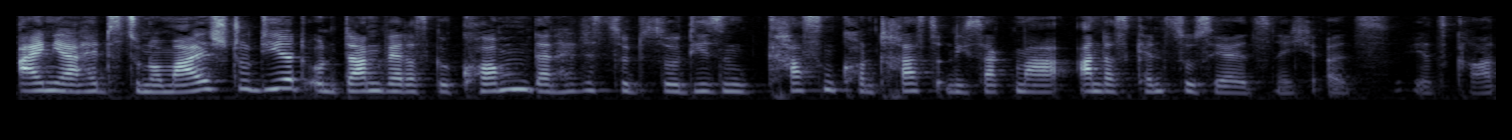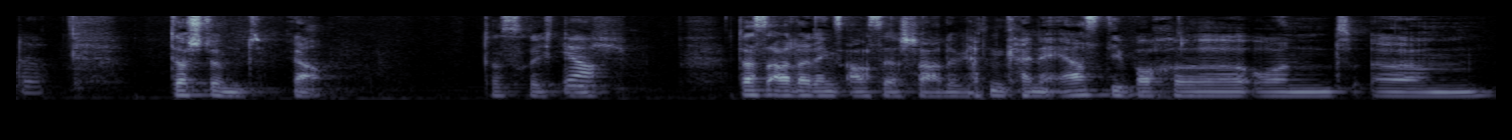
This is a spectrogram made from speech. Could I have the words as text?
ein Jahr hättest du normal studiert und dann wäre das gekommen, dann hättest du so diesen krassen Kontrast und ich sag mal, anders kennst du es ja jetzt nicht als jetzt gerade. Das stimmt, ja. Das ist richtig. Ja. Das ist allerdings auch sehr schade. Wir hatten keine erst die Woche und ähm,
